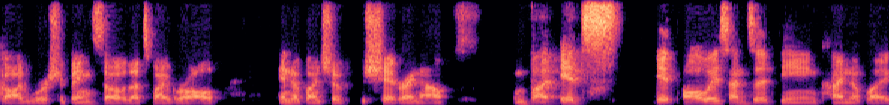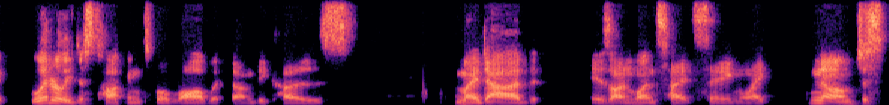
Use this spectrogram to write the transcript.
God worshiping. So that's why we're all in a bunch of shit right now. But it's it always ends up being kind of like literally just talking to a wall with them because my dad is on one side saying like no just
